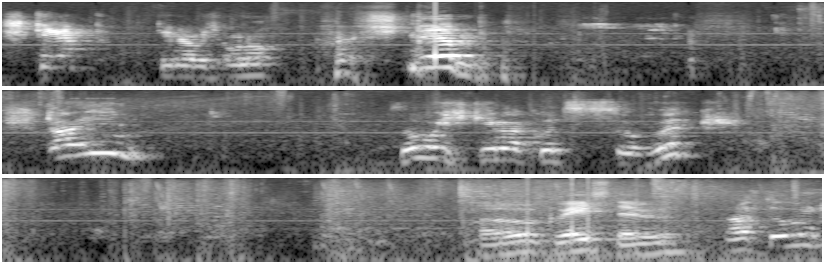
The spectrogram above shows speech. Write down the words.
Stirb! Den habe ich auch noch. Stirb! Stein! So, ich gehe mal kurz zurück. Oh, Greystone. Achtung!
